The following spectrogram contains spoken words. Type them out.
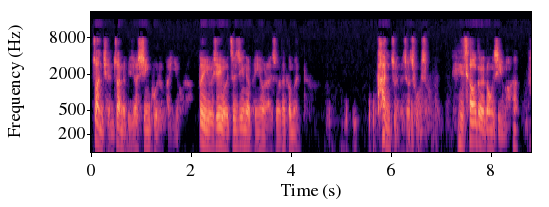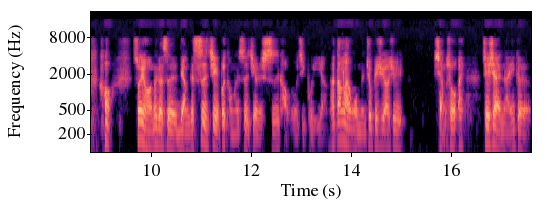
赚钱赚的比较辛苦的朋友。对有些有资金的朋友来说，他根本看准了就出手，你知道这个东西吗？哦，所以哦，那个是两个世界不同的世界的思考逻辑不一样。那当然，我们就必须要去想说，哎，接下来哪一个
